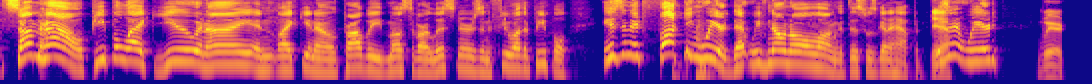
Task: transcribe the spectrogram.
somehow people like you and I, and like, you know, probably most of our listeners and a few other people, isn't it fucking weird that we've known all along that this was going to happen? Yeah. Isn't it weird? Weird.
